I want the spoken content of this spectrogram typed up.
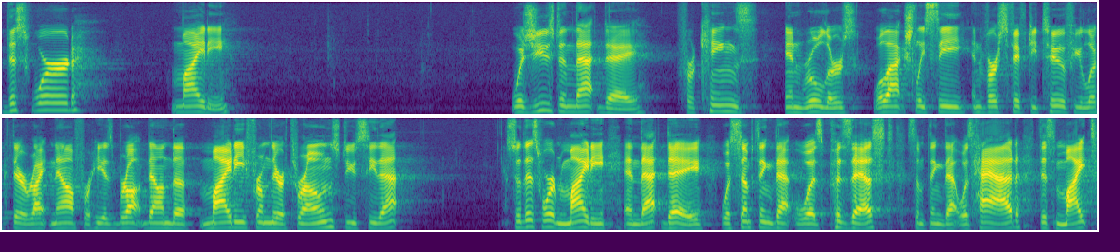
This word, mighty, was used in that day for kings and rulers. We'll actually see in verse 52, if you look there right now, for he has brought down the mighty from their thrones. Do you see that? So, this word mighty in that day was something that was possessed, something that was had, this might,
